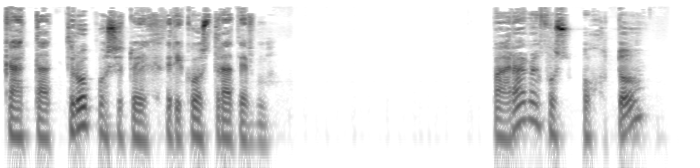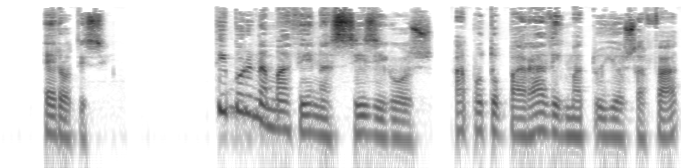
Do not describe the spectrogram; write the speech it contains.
κατατρόπωσε το εχθρικό στράτευμα. Παράγραφος 8. Ερώτηση. Τι μπορεί να μάθει ένας σύζυγος από το παράδειγμα του Ιωσαφάτ;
